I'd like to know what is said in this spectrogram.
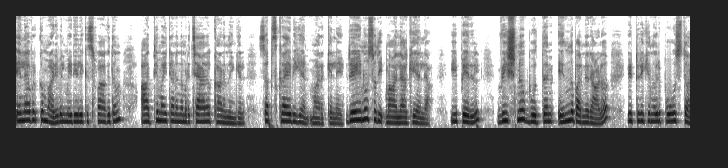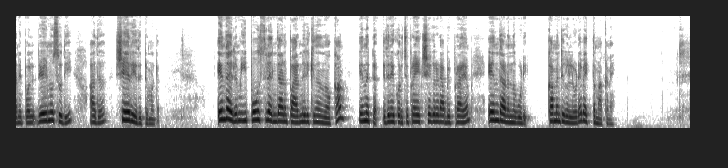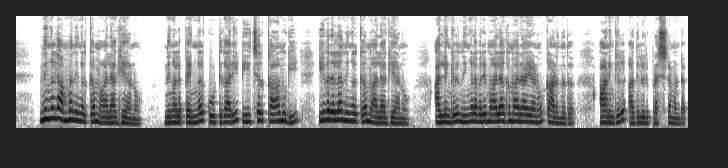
എല്ലാവർക്കും മഴവിൽ മീഡിയയിലേക്ക് സ്വാഗതം. ആദ്യമായിട്ടാണ് നമ്മുടെ ചാനൽ കാണുന്നതെങ്കിൽ സബ്സ്ക്രൈബ് ചെയ്യാൻ മറക്കല്ലേ? രേണു സുതി മാലാഖയല്ല. ഈ പേരിൽ വിഷ്ണു ബുദ്ധൻ എന്ന് പറഞ്ഞ ഒരാൾ ഇട്ടിരിക്കുന്ന ഒരു പോസ്റ്റാണ് ഇപ്പോൾ രേണു സുതി അത് ഷെയർ ചെയ്തിട്ടുമുണ്ട്. എന്തായാലും ഈ പോസ്റ്റിൽ എന്താണ് പറഞ്ഞിരിക്കുന്നത് നോക്കാം. എന്നിട്ട് ഇതിനെക്കുറിച്ച് പ്രേക്ഷകരുടെ അഭിപ്രായം എന്താണെന്ന് കൂടി കമന്റുകളിലൂടെ വ്യക്തമാക്കണേ. നിങ്ങളുടെ അമ്മ നിങ്ങൾക്ക് മാലാഖയാണോ? നിങ്ങളുടെ പെങ്ങൾ കൂട്ടുകാരി ടീച്ചർ കാമുകി ഇവരെല്ലാം നിങ്ങൾക്ക് മാലാഖയാണോ? അല്ലെങ്കിൽ നിങ്ങളവരെ മാലാഖമാരായാണോ കാണുന്നത്? ആണെങ്കിൽ അതിലൊരു പ്രശ്നമുണ്ട്.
